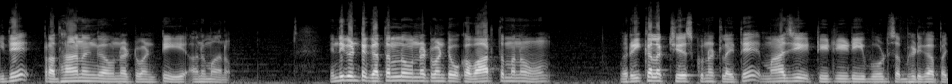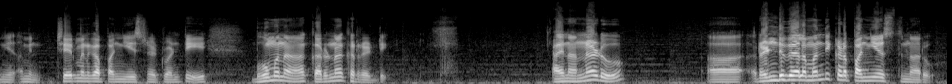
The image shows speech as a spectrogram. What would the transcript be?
ఇదే ప్రధానంగా ఉన్నటువంటి అనుమానం. ఎందుకంటే గతంలో ఉన్నటువంటి ఒక వార్త మనం రీకలెక్ట్ చేసుకున్నట్లయితే మాజీ టీటీడీ బోర్డు సభ్యుడిగా పనిచే ఐ మీన్ చైర్మన్గా పనిచేసినటువంటి భూమన కరుణాకర్ రెడ్డి. ఆయన అన్నాడు రెండు వేల మంది ఇక్కడ పనిచేస్తున్నారు.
